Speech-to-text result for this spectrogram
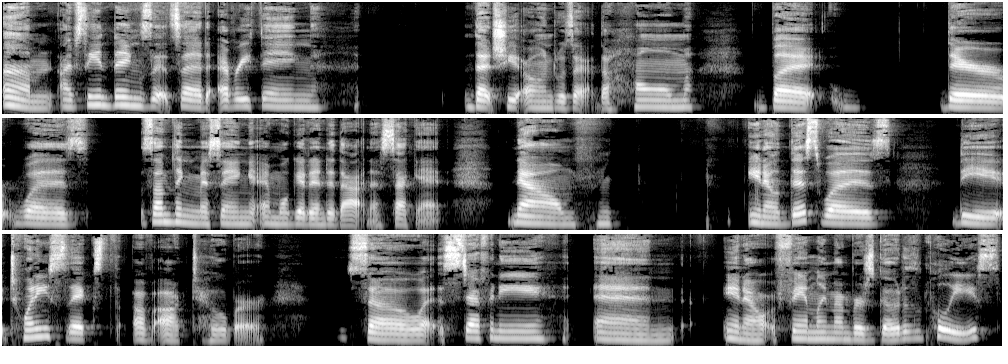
Um, I've seen things that said everything that she owned was at the home, but there was something missing, and we'll get into that in a second. Now, you know, this was the 26th of October. So Stephanie and, you know, family members go to the police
